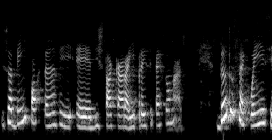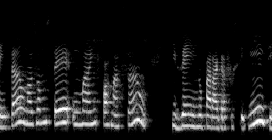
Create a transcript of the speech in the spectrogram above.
Isso é bem importante é, destacar aí para esse personagem. Dando sequência, então, nós vamos ter uma informação que vem no parágrafo seguinte,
